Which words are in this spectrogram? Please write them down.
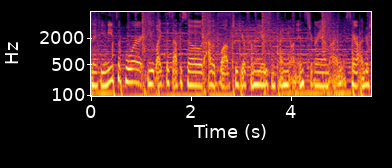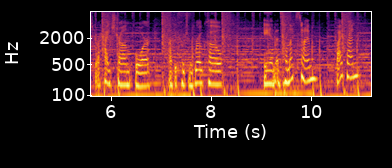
And if you need support, you like this episode, I would love to hear from you. You can find me on Instagram. I'm Sarah underscore Hagstrom or at the Coach and Grow Co. And until next time, bye, friend.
